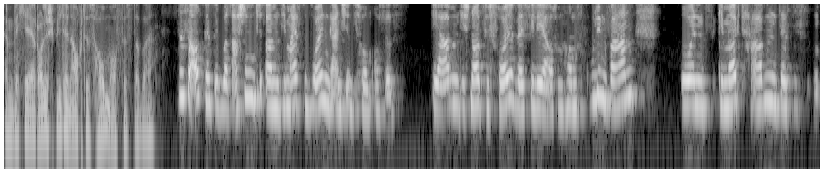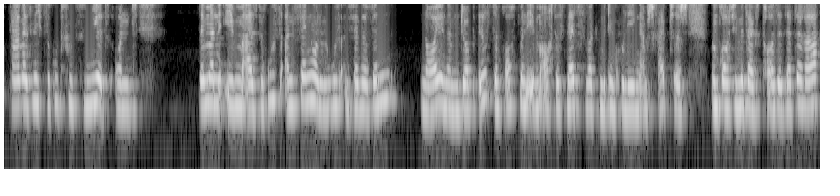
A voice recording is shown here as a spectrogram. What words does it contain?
Ähm, welche Rolle spielt denn auch das Homeoffice dabei? Das war auch ganz überraschend. Ähm, die meisten wollen gar nicht ins Homeoffice. Die haben die Schnauze voll, weil viele ja auch im Homeschooling waren und gemerkt haben, dass es teilweise nicht so gut funktioniert. Und wenn man eben als Berufsanfänger oder Berufsanfängerin neu in einem Job ist, dann braucht man eben auch das Netzwerk mit den Kollegen am Schreibtisch. Man braucht die Mittagspause etc.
